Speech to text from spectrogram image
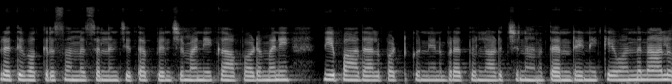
ప్రతి ఒక్కరి సమస్యల నుంచి తప్పించమని కాపాడమని నీ పాదాలు పట్టుకుని నేను బ్రతులు నడుచున్నాను తండ్రి. నీకే వందనాలు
